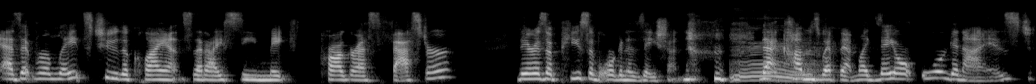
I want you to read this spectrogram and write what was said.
as it relates to the clients that I see make progress faster, there is a piece of organization mm. that comes mm. with them. Like they are organized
